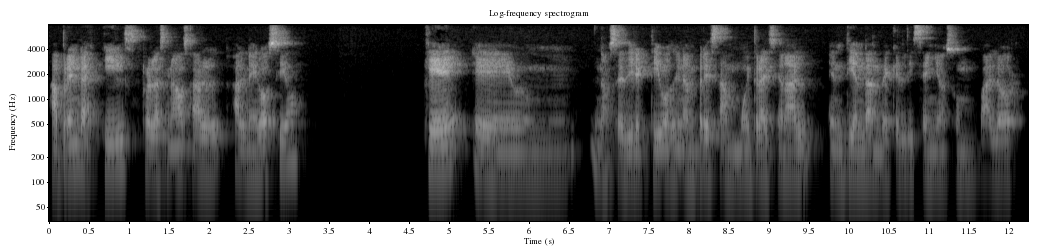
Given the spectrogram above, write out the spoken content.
aprenda skills relacionados al, negocio que, em, no sé, directivos de una empresa muy tradicional entiendan de que el diseño es un valor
